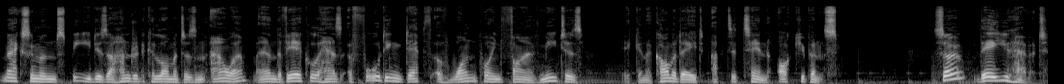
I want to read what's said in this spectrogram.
Maximum speed is 100 kilometers an hour and the vehicle has a fording depth of 1.5 meters. It can accommodate up to 10 occupants. So there you have it,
